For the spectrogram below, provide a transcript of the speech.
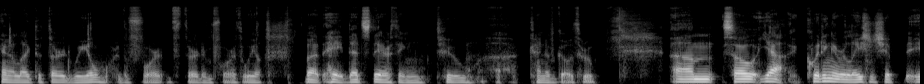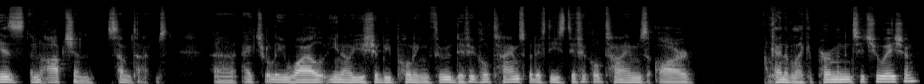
kind of like the third wheel or the fourth, third and fourth wheel. But hey, that's their thing to uh, kind of go through. Um, so yeah, quitting a relationship is an option sometimes. Uh, actually, while you know you should be pulling through difficult times, but if these difficult times are kind of like a permanent situation,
